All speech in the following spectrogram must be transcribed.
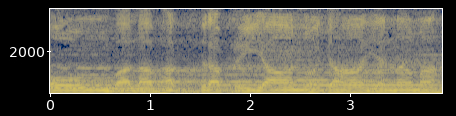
ॐ बलभद्रप्रियानुजाय नमः।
